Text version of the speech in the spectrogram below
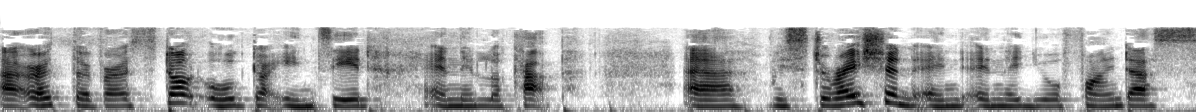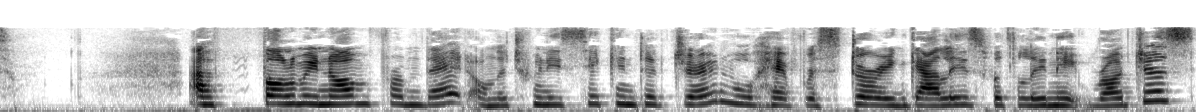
uh, earthdiverse.org.nz, and then look up uh, restoration, and, and then you'll find us uh, following on from that, on the 22nd of June, we'll have Restoring Gullies with Lynette Rogers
